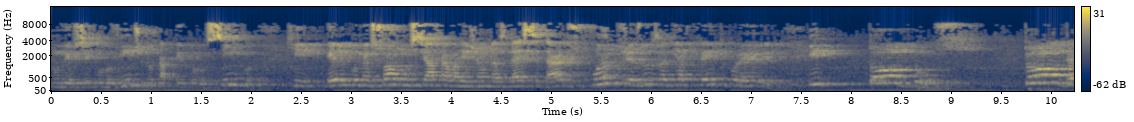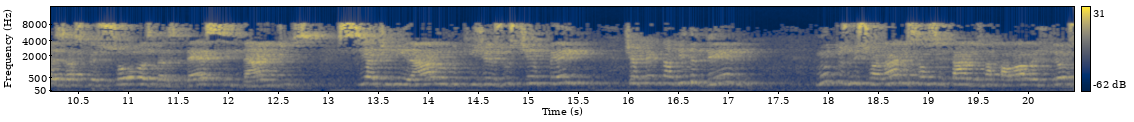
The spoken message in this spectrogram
no versículo 20 do capítulo 5, que ele começou a anunciar pela região das dez cidades quanto Jesus havia feito por ele. E todos, todas as pessoas das dez cidades se admiraram do que Jesus tinha feito, tinha feito na vida dele. Muitos missionários são citados na palavra de Deus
